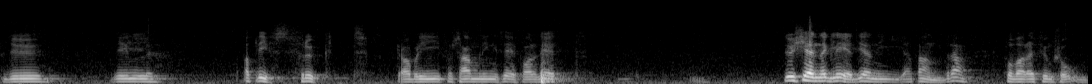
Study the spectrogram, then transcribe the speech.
du vill att livsfrukt ska bli församlingens erfarenhet. Du känner glädjen i att andra får vara i funktion.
